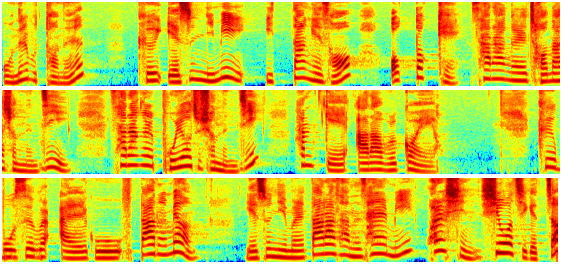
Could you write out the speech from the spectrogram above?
오늘부터는 그 예수님이 이 땅에서 어떻게 사랑을 전하셨는지, 사랑을 보여주셨는지 함께 알아볼 거예요. 그 모습을 알고 따르면 예수님을 따라 사는 삶이 훨씬 쉬워지겠죠?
